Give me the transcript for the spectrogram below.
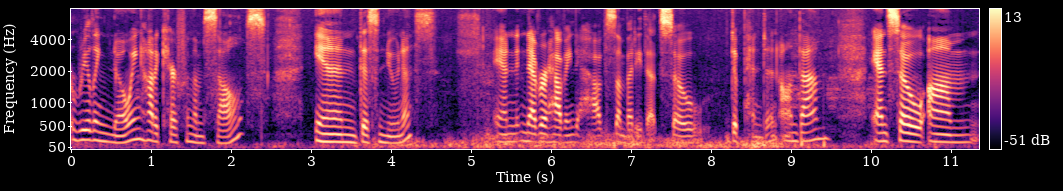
really knowing how to care for themselves in this newness and never having to have somebody that's so dependent on them. And so um,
